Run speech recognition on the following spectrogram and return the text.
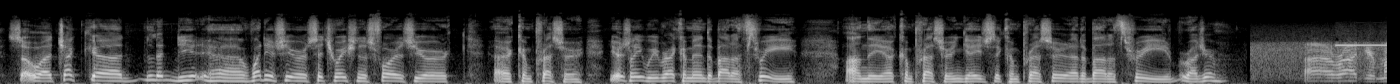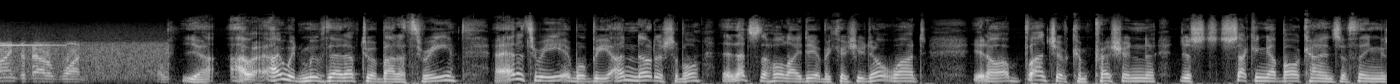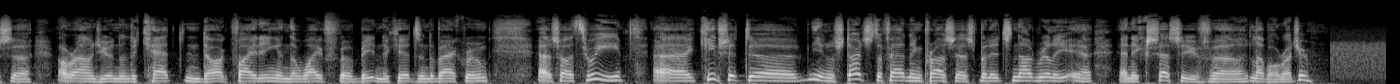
So, uh, Chuck, you, what is your situation as far as your compressor? Usually, we recommend about a three on the compressor. Engage the compressor at about a three. Roger. Roger, mine's about a one. Yeah, I, I would move that up to about a three. At a three, it will be unnoticeable, and that's the whole idea because you don't want, you know, a bunch of compression just sucking up all kinds of things uh, around you, and then the cat and dog fighting, and the wife uh, beating the kids in the back room. Uh, so a three uh, keeps it, uh, you know, starts the fattening process, but it's not really uh, an excessive level. Roger.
